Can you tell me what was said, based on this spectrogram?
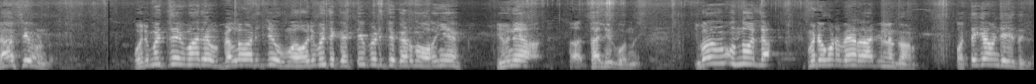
രാഷ്ട്രീയമുണ്ട്. ഒരുമിച്ച് ഇവന്മാരെ വെള്ളമടിച്ച് ഒരുമിച്ച് കെട്ടിപ്പിടിച്ച് കിടന്ന് ഉറങ്ങി ഇവനെ തല്ലി കൊന്ന്. ഇവ ഒന്നുമല്ല. ഇവന്റെ കൂടെ വേറെ ആരെങ്കിലും കാണും. ഒറ്റയ്ക്ക് അവൻ ചെയ്യത്തില്ല.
